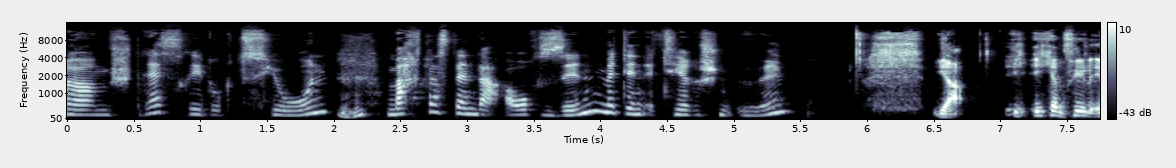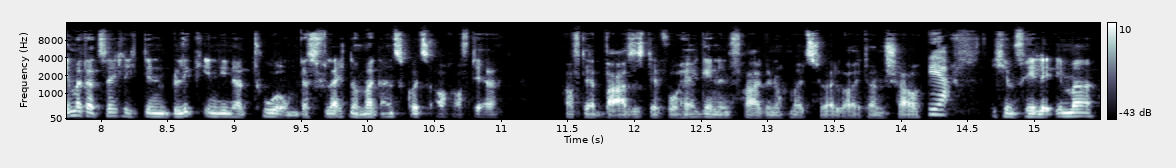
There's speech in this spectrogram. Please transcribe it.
ähm, Stressreduktion. Mhm. Macht das denn da auch Sinn mit den ätherischen Ölen? Ja, ich, ich, empfehle immer tatsächlich den Blick in die Natur, um das vielleicht nochmal ganz kurz auch auf der, auf der Basis der vorhergehenden Frage nochmal zu erläutern. Schau, ja. ich empfehle immer,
